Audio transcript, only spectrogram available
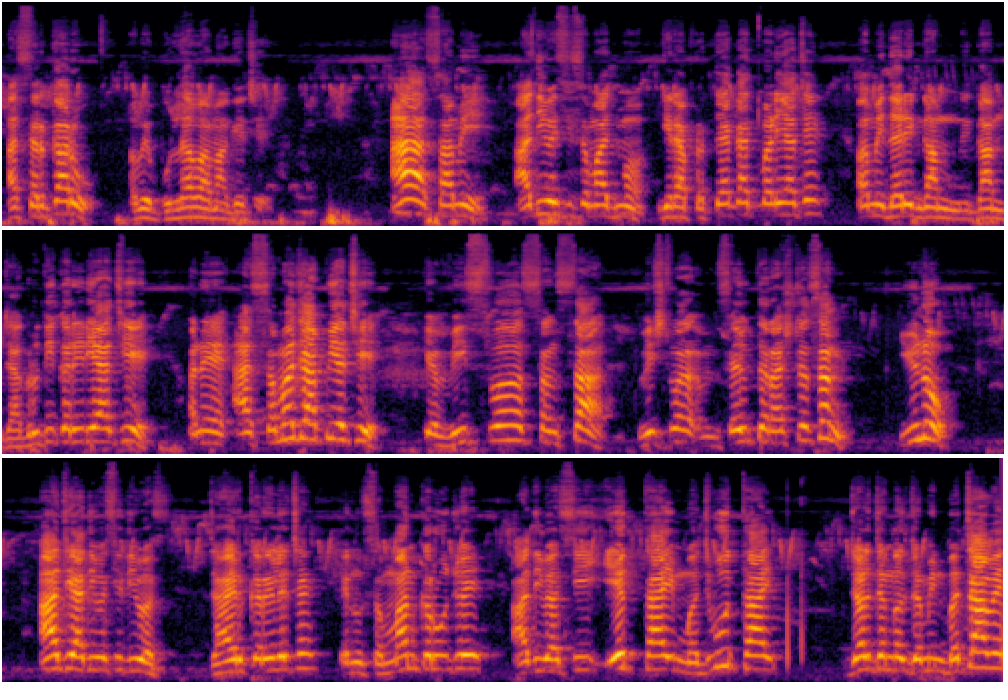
આ સરકારો હવે ભૂલાવવા માંગે છે. આ સામે આદિવાસી સમાજમાં ઘેરા પ્રત્યાઘાત પડ્યા છે, અમે દરેક ગામ ગામ જાગૃતિ કરી રહ્યા છીએ અને આ સમજ આપીએ છીએ કે વિશ્વ સંસ્થા, વિશ્વ સંયુક્ત રાષ્ટ્ર સંઘ યુનો આ જે આદિવાસી દિવસ જાહેર કરેલે છે. એનું સન્માન કરવું જોઈએ. આદિવાસી એક થાય, મજબૂત થાય, જળ જંગલ જમીન બચાવે,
